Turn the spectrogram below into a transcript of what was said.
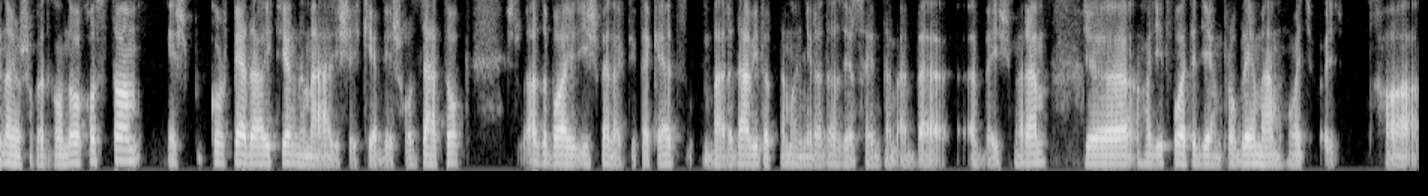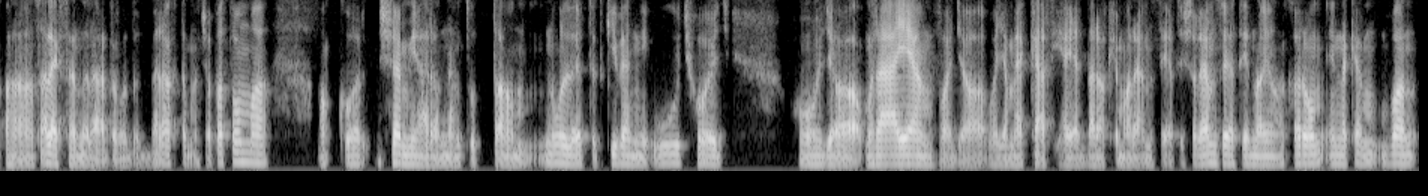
Nagyon sokat gondolkoztam, és akkor például itt jönne már is egy kérdés hozzátok, és az a baj, hogy ismernek titeket, bár a Dávidot nem annyira, de azért szerintem ebbe, ebbe ismerem, hogy, hogy itt volt egy ilyen problémám, hogy, hogy ha az Alexander Arnoldot beraktam a csapatomba, akkor semmi áron nem tudtam 0 kivenni úgy, hogy, hogy a Ryan vagy a, vagy a McCarthy helyett berakjam a Remzélt. És a Remzélt én nagyon akarom, én nekem van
